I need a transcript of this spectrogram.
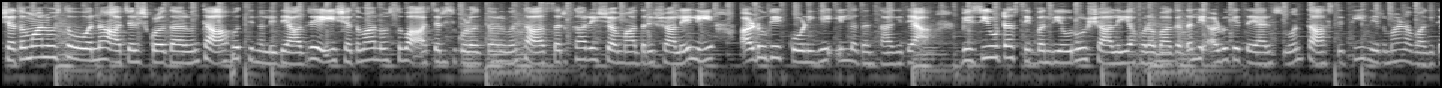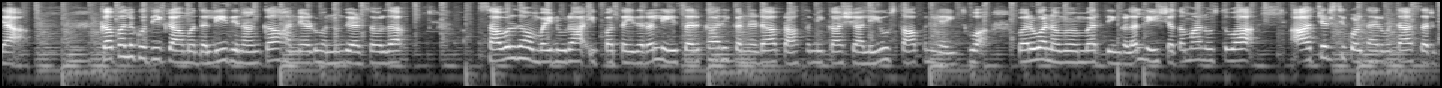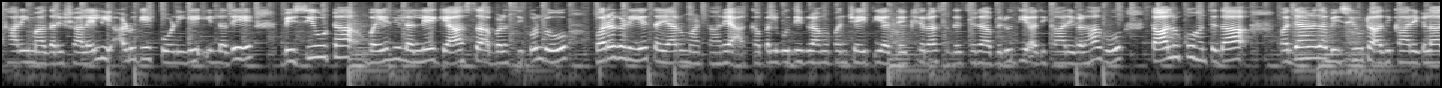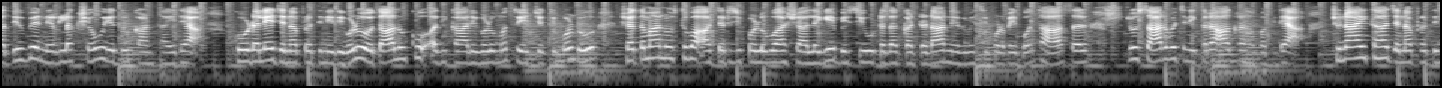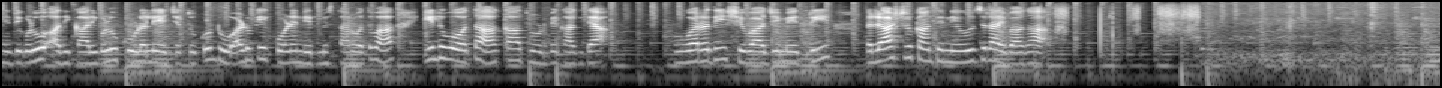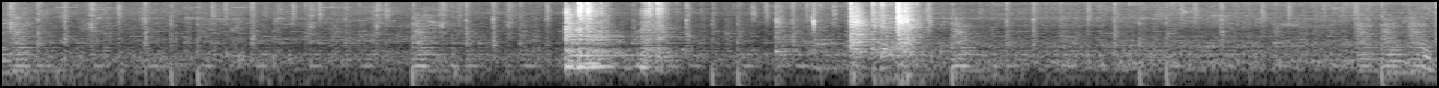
ಶತಮಾನೋತ್ಸವವನ್ನು ಆಚರಿಸಿಕೊಳ್ತಾ ಇರುವಂತಹ ಹೊತ್ತಿನಲ್ಲಿದೆ. ಆದರೆ ಈ ಶತಮಾನೋತ್ಸವ ಆಚರಿಸಿಕೊಳ್ಳುತ್ತಾ ಇರುವಂತಹ ಸರ್ಕಾರಿ ಮಾದರಿ ಶಾಲೆಯಲ್ಲಿ ಅಡುಗೆ ಕೋಣಿಗೆ ಇಲ್ಲದಂತಾಗಿದೆ. ಬಿಸಿಯೂಟ ಸಿಬ್ಬಂದಿಯವರು ಶಾಲೆಯ ಹೊರಭಾಗದಲ್ಲಿ ಅಡುಗೆ ತಯಾರಿಸುವಂತಹ ಸ್ಥಿತಿ ನಿರ್ಮಾಣವಾಗಿದೆ. ಕಪಲಗುದಿ ಗ್ರಾಮದಲ್ಲಿ ದಿನಾಂಕ ಹನ್ನೆರಡು ಹನ್ನೊಂದು ಎರಡ್ ಸಾವಿರದ ಸಾವಿರದ ಒಂಬೈನೂರ ಇಪ್ಪತ್ತೈದರಲ್ಲಿ ಸರ್ಕಾರಿ ಕನ್ನಡ ಪ್ರಾಥಮಿಕ ಶಾಲೆಯು ಸ್ಥಾಪನೆಯಾಯಿತು. ಬರುವ ನವೆಂಬರ್ ತಿಂಗಳಲ್ಲಿ ಶತಮಾನೋತ್ಸವ ಆಚರಿಸಿಕೊಳ್ತಾ ಇರುವಂತಹ ಸರ್ಕಾರಿ ಮಾದರಿ ಶಾಲೆಯಲ್ಲಿ ಅಡುಗೆ ಕೋಣೆಯೇ ಇಲ್ಲದೆ ಬಿಸಿಯೂಟ, ಬಯಲಿನಲ್ಲೇ ಗ್ಯಾಸ್ ಬಳಸಿಕೊಂಡು ಹೊರಗಡೆಯೇ ತಯಾರು ಮಾಡ್ತಾರೆ. ಕಪಲ್ಗುದ್ದಿ ಗ್ರಾಮ ಪಂಚಾಯಿತಿ ಅಧ್ಯಕ್ಷರ, ಸದಸ್ಯರ ಅಭಿವೃದ್ಧಿ ಅಧಿಕಾರಿಗಳ ಹಾಗೂ ತಾಲೂಕು ಹಂತದ ಮಧ್ಯಾಹ್ನದ ಬಿಸಿಯೂಟ ಅಧಿಕಾರಿಗಳ ದಿವ್ಯ ನಿರ್ಲಕ್ಷ್ಯವು ಎದ್ದು ಕಾಣ್ತಾ ಇದೆ. ಕೂಡಲೇ ಜನಪ್ರತಿನಿಧಿಗಳು, ತಾಲೂಕು ಅಧಿಕಾರಿಗಳು ಮತ್ತು ಎಚ್ಚೆತ್ತುಕೊಂಡು ಶತಮಾನೋತ್ಸವ ಆಚರಿಸಿಕೊಳ್ಳುವ ಶಾಲೆಗೆ ಬಿಸಿಯೂಟದ ಕಟ್ಟಡ ನಿರ್ಮಿಸಿಕೊಡಬೇಕು ಅಂತ ಸಾರ್ವಜನಿಕರ ಆಗ್ರಹವಾಗಿದೆ. ಚುನಾಯಿತ ಜನಪ್ರತಿನಿಧಿಗಳು, ಅಧಿಕಾರಿಗಳು ಕೂಡಲೇ ಎಚ್ಚೆತ್ತುಕೊಂಡು ಅಡುಗೆ ಕೋಣೆ ನಿರ್ಮಿಸ್ತಾರೋ ಅಥವಾ ಇಲ್ಲವೋ ಅಂತ ಕಾತು ನೋಡಬೇಕಾಗಿದೆ. ವರದಿ, ಶಿವಾಜಿ, ಮೇತ್ರಿ ರಾಷ್ಟ್ರಕಾಂತಿ ನ್ಯೂಸ್ ರಾಯಬಾಗ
